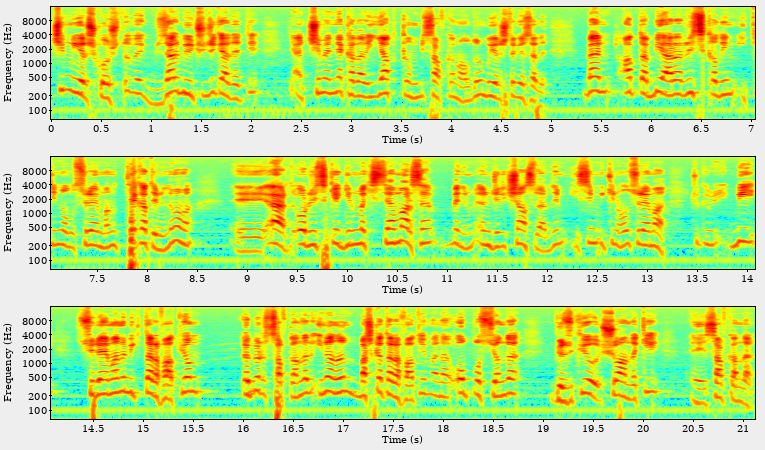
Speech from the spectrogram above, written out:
çimli yarış koştu ve güzel bir üçüncülük elde etti. Yani çime ne kadar yatkın bir safkan olduğunu bu yarışta gösterdi. Ben hatta bir ara risk alayım İkinolu Süleyman'ı tek atayım dedim ama e, eğer o riske girmek isteyen varsa benim öncelik şans verdiğim isim İkinolu Süleyman. Çünkü bir Süleyman'ı bir tarafa atıyorum öbür safkanları inanın başka tarafa atıyorum. Yani o pozisyonda gözüküyor şu andaki e, safkanlar.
